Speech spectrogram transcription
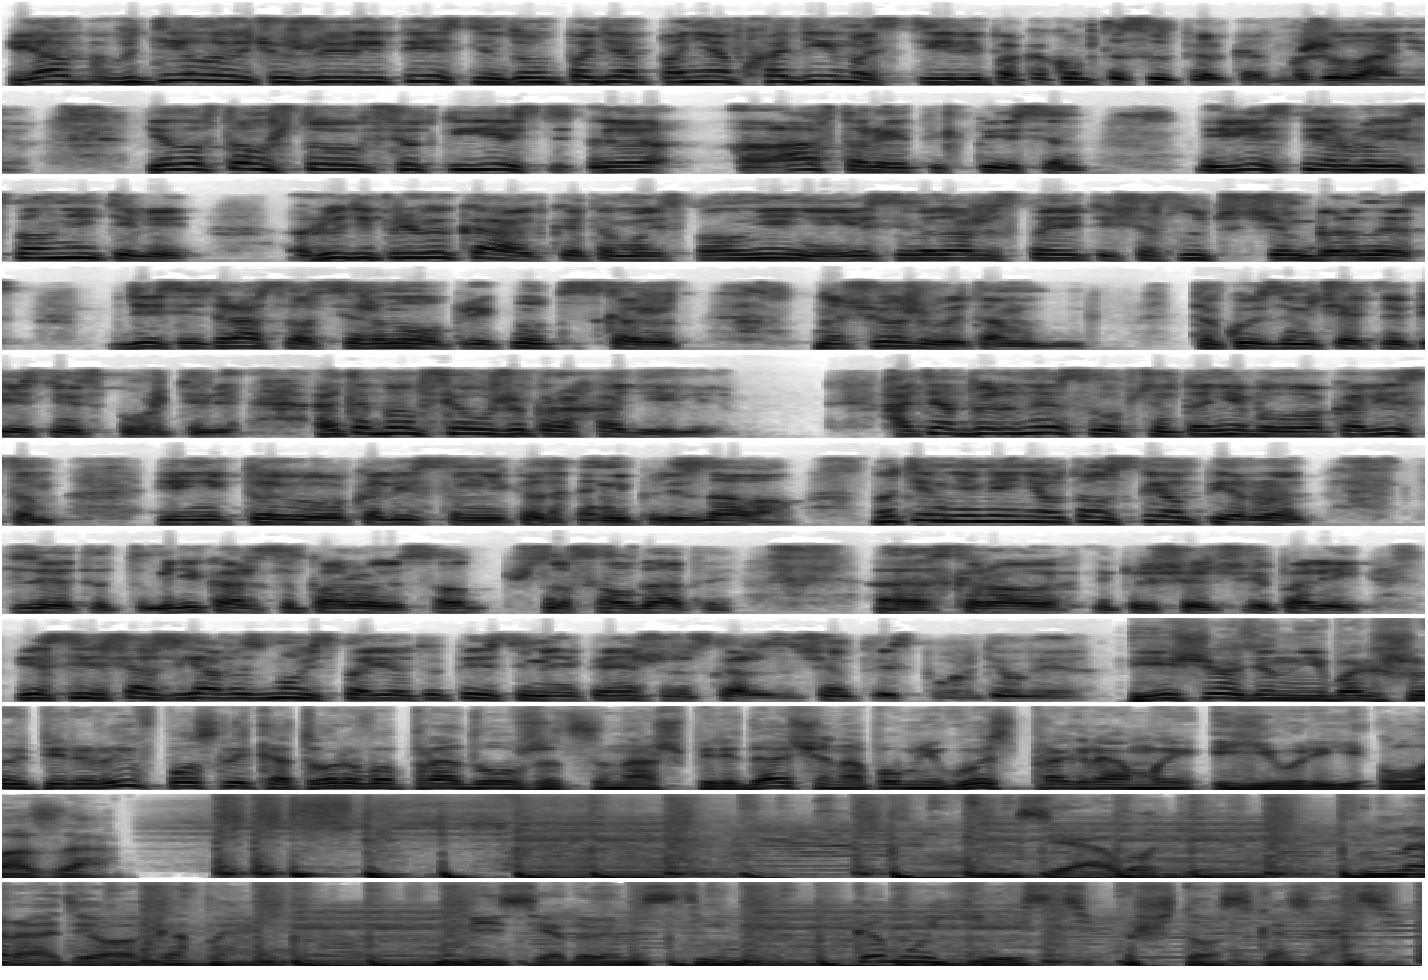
Я делаю чужие песни но по, по необходимости или по какому-то супер как бы, желанию. Дело в том, что все-таки есть э, авторы этих песен, и есть первые исполнители. Люди привыкают к этому исполнению. Если вы даже споете сейчас лучше, чем Бернес, в 10 раз вас все равно упрекнут и скажут, ну что же вы там такую замечательную песню испортили. Это мы все уже проходили. Хотя Бернес, в общем-то, не был вокалистом, и никто его вокалистом никогда не признавал. Но, тем не менее, вот он спел первый этот, мне кажется, порой, что солдаты э, с кровавых не пришедшие полей. Если сейчас я возьму и спою эту песню, мне, конечно же, скажут, зачем ты испортил ее. Еще один небольшой перерыв, после которого продолжится наша передача. Напомню, гость программы Юрий Лоза. Диалоги на Радио КП. Беседуем с теми, кому есть что сказать.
